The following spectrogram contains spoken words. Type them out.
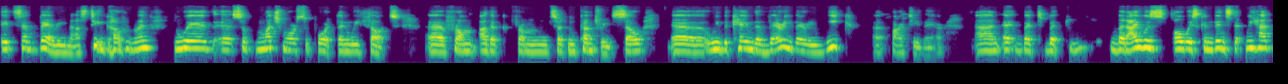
It's a very nasty government with uh, so much more support than we thought uh, from other from certain countries. So uh, we became the very very weak uh, party there. And uh, but but but I was always convinced that we had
